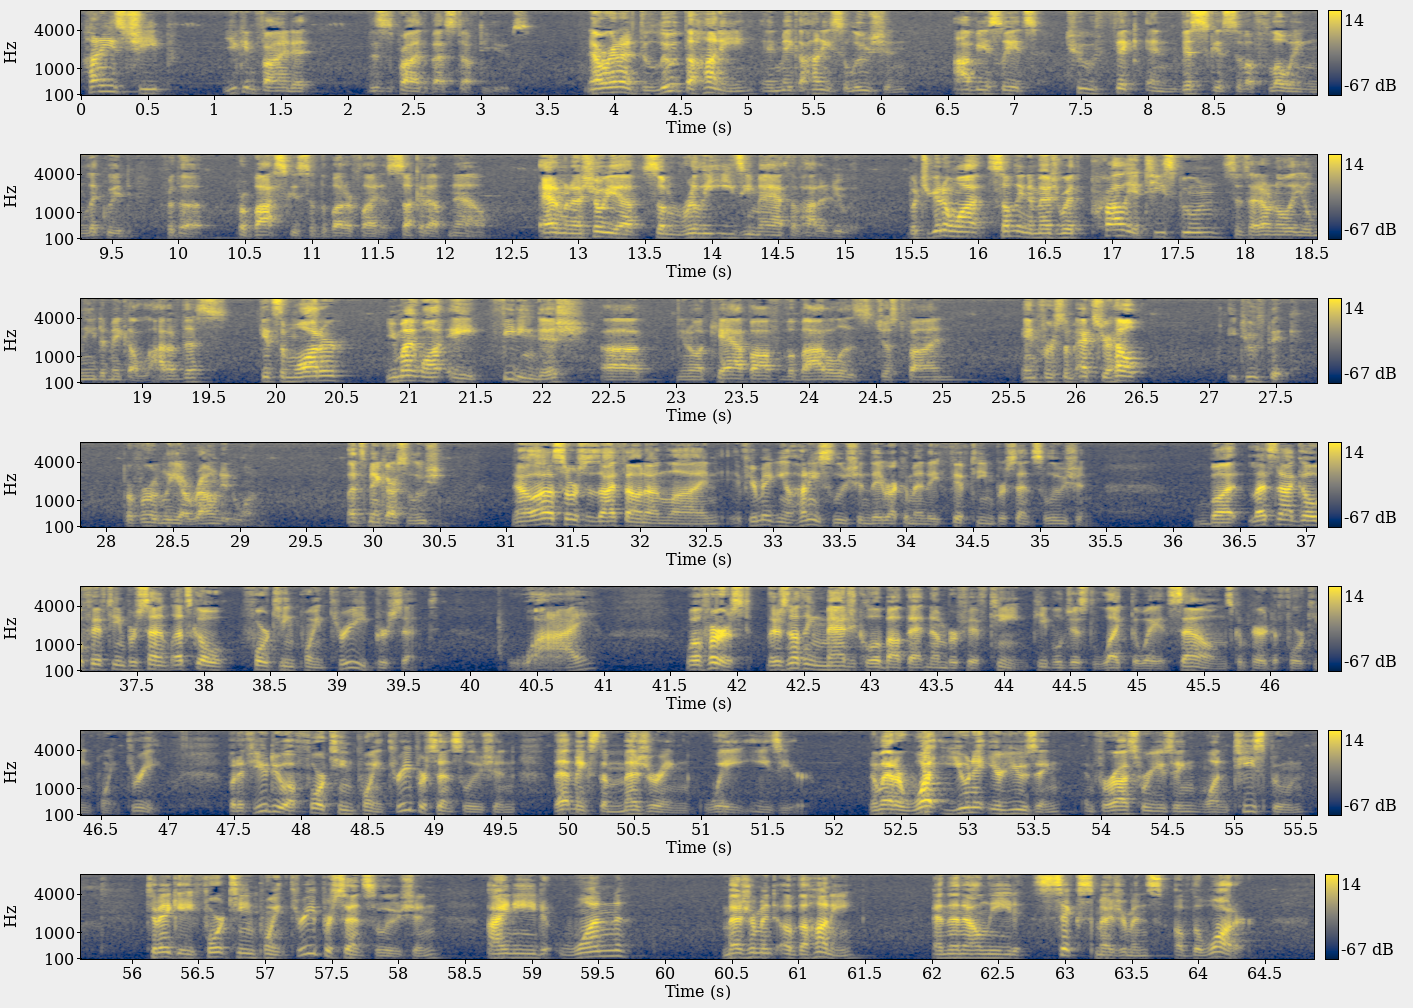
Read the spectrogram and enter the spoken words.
Honey's cheap, you can find it. This is probably the best stuff to use. Now we're going to dilute the honey and make a honey solution. Obviously, it's too thick and viscous of a flowing liquid for the proboscis of the butterfly to suck it up now. And I'm going to show you some really easy math of how to do it. But you're going to want something to measure with, probably a teaspoon, since I don't know that you'll need to make a lot of this. Get some water. You might want a feeding dish. Uh, you know, a cap off of a bottle is just fine. And for some extra help, a toothpick, preferably a rounded one. Let's make our solution. Now, a lot of sources I found online, if you're making a honey solution, they recommend a 15% solution. But let's not go 15%, let's go 14.3%. Why? Well, first, there's nothing magical about that number 15. People just like the way it sounds compared to 14.3. But if you do a 14.3% solution, that makes the measuring way easier. No matter what unit you're using, and for us we're using one teaspoon, to make a 14.3% solution, I need one measurement of the honey, and then I'll need six measurements of the water.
